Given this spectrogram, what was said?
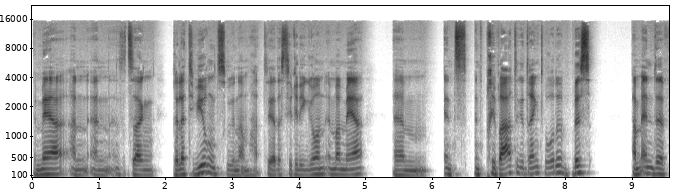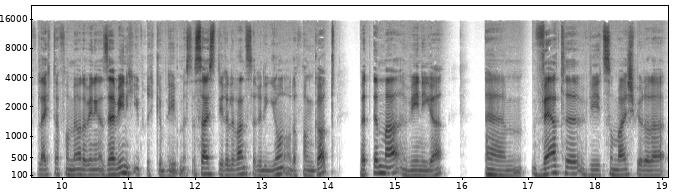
mehr an, an sozusagen Relativierung zugenommen hat, ja, dass die Religion immer mehr ähm, ins, ins Private gedrängt wurde, bis am Ende vielleicht davon mehr oder weniger sehr wenig übrig geblieben ist. Das heißt, die Relevanz der Religion oder von Gott wird immer weniger. Ähm, Werte wie zum Beispiel oder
